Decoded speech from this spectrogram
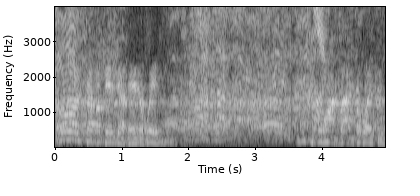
โอ้ยจะมาเป็นเดือดเลยหรอเว้ยเขาหอดบ้านเขาบ่อยจริง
